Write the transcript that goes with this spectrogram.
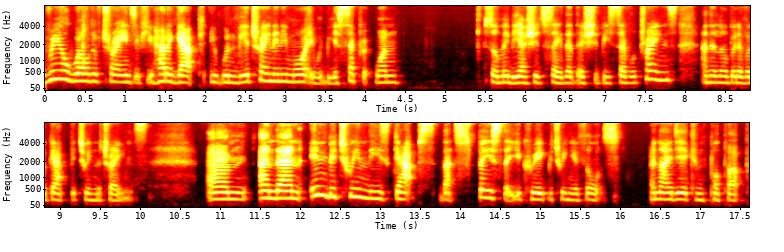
real world of trains, if you had a gap, it wouldn't be a train anymore, it would be a separate one. So maybe I should say that there should be several trains and a little bit of a gap between the trains. Um, and then in between these gaps, that space that you create between your thoughts, an idea can pop up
